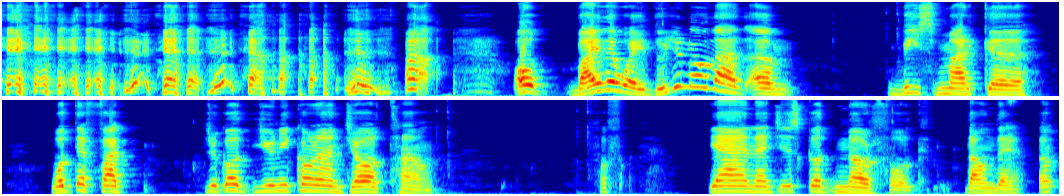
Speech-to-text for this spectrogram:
Oh, by the way, do you know that um Bismarck? Uh, what the fuck? You got Unicorn and Georgetown. Yeah, and I just got Norfolk down there. Um,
